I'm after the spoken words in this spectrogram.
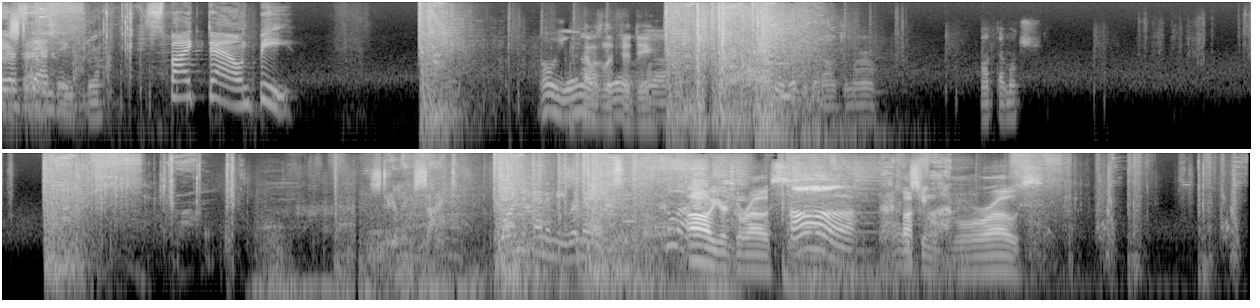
Player standing. Spike down B. Oh yeah. That was lit yeah, 50. Yeah. I'll get on tomorrow. Not that much. Stealing sight. One enemy remains. Close. Oh, you're gross. Ah! That Fucking gross.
